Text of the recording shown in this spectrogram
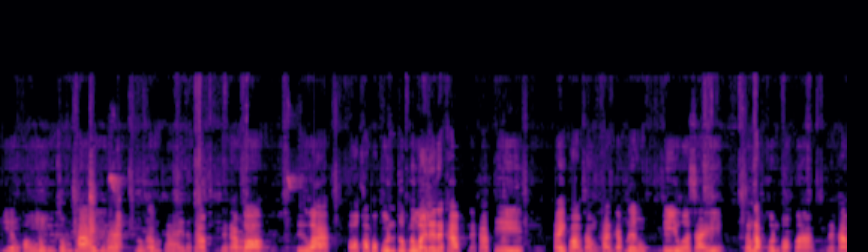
เพียงของลุงสมชายใช่ไหมฮะลุงสมชายนะครับนะครับ ก็ถือว่าขอขอบพระคุณทุกหน่วยเลยนะครับนะครับ ที่ให้ความสำคัญกับเรื่องที่อยู่อาศัยสำหรับคนเปราะบางนะครับ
